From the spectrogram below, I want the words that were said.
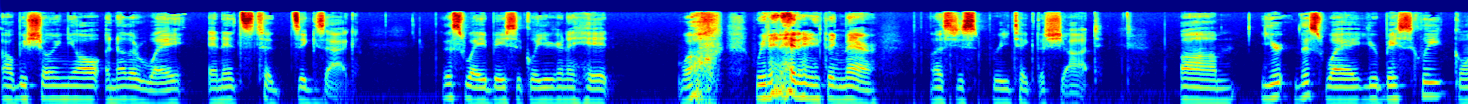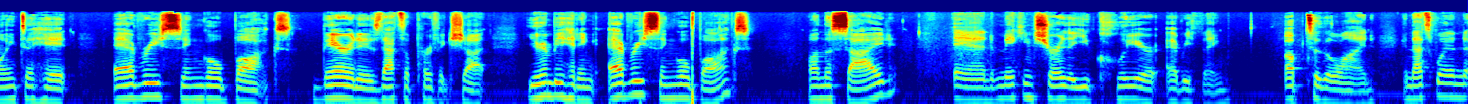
I'll be showing y'all another way and it's to zigzag. This way basically you're gonna hit well we didn't hit anything there let's just retake the shot. Um, you're this way you're basically going to hit every single box. There it is. That's a perfect shot. You're going to be hitting every single box on the side and making sure that you clear everything up to the line. And that's when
